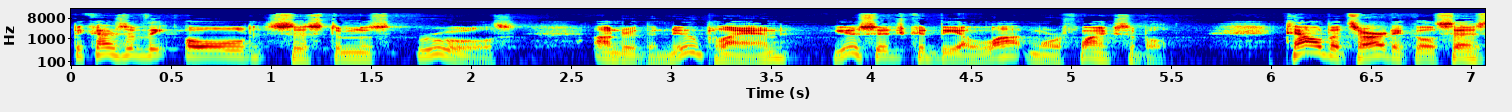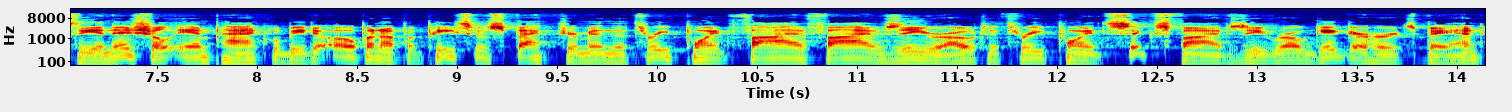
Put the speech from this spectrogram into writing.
because of the old system's rules. Under the new plan, usage could be a lot more flexible. Talbot's article says the initial impact will be to open up a piece of spectrum in the 3.550 to 3.650 gigahertz band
